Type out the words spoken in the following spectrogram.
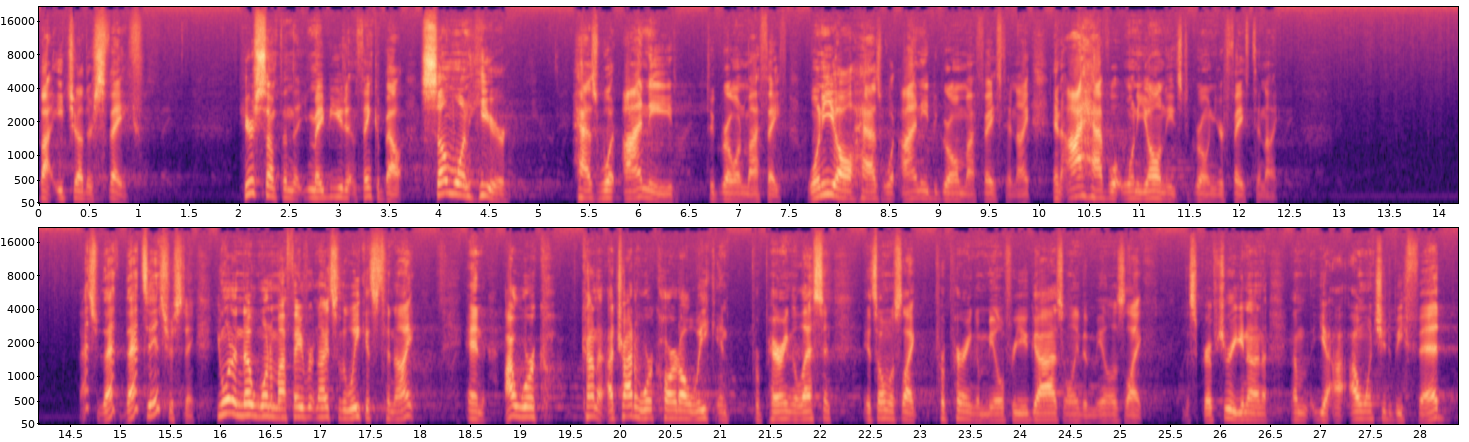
by each other's faith. Here's something that maybe you didn't think about. Someone here has what I need to grow in my faith. One of y'all has what I need to grow in my faith tonight, and I have what one of y'all needs to grow in your faith tonight. That's, that, that's interesting. You want to know one of my favorite nights of the week? It's tonight. And I work kind of, I try to work hard all week in preparing a lesson. It's almost like preparing a meal for you guys, only the meal is like the scripture. You know, um, yeah, I, I want you to be fed.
